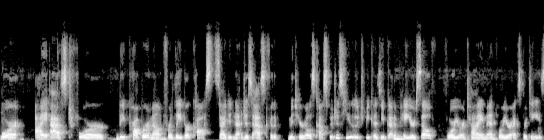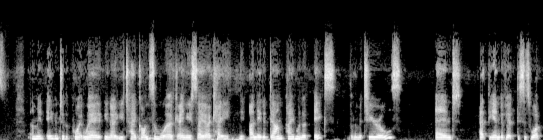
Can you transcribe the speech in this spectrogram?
Mm-hmm. Or I asked for the proper amount for labor costs. I did not just ask for the materials cost, which is huge because you've got to Mm. pay yourself for your time and for your expertise. I mean, even to the point where, you know, you take on some work and you say, okay, I need a down payment of X for the materials and at the end of it, this is what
